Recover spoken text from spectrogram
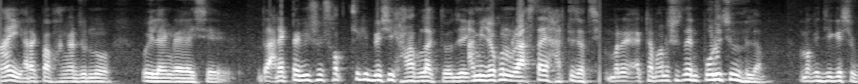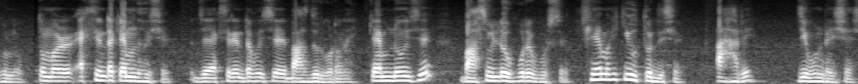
নাই আর এক পা ভাঙার জন্য ওই ল্যাংরায় আইসে কিন্তু আরেকটা বিষয় সব থেকে বেশি খারাপ লাগতো যে, আমি যখন রাস্তায় হাঁটতে যাচ্ছি মানে একটা মানুষের সাথে আমি পরিচয় হলাম আমাকে জিজ্ঞাসা করল, তোমার অ্যাক্সিডেন্টটা কেমন হয়েছে যে অ্যাক্সিডেন্টটা হয়েছে বাস দুর্ঘটনায়। কেমন হয়েছে বাস উল্টে উপরে পড়ছে। সে আমাকে কি উত্তর দিছে? আহারে, জীবনটাই শেষ।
